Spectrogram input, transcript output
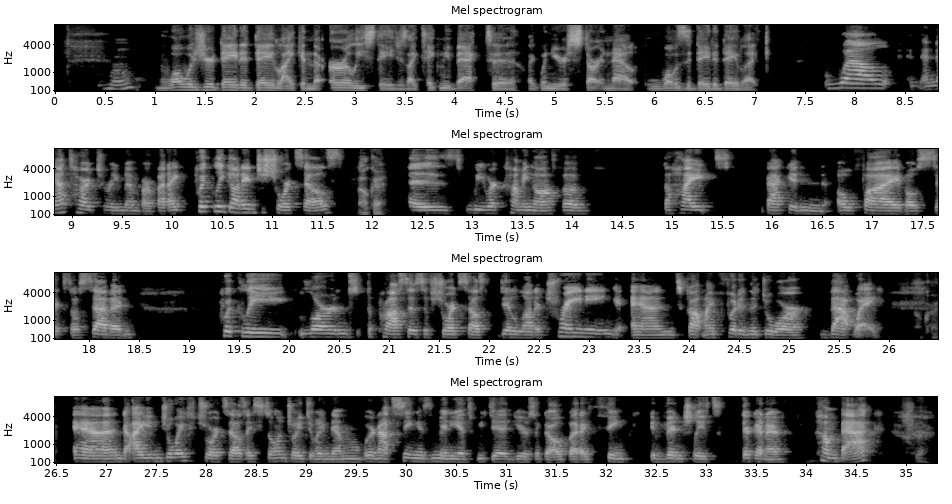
hmm What was your day to day like in the early stages? Like take me back to like when you were starting out. What was the day to day like? Well, and that's hard to remember, but I quickly got into short sales Okay. as we were coming off of the height back in 05, 06, 07. Quickly learned the process of short sales, did a lot of training, and got my foot in the door that way. Okay. And I enjoy short sales. I still enjoy doing them. We're not seeing as many as we did years ago, but I think eventually it's, they're going to come back. Sure.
